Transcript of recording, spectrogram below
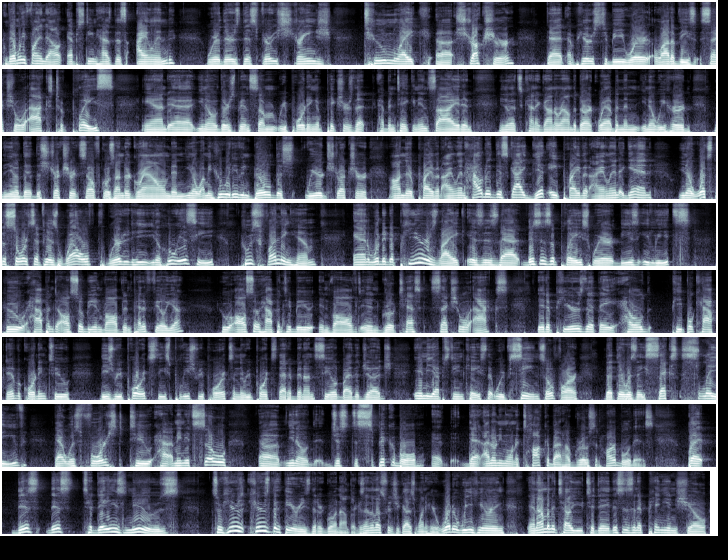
then we find out Epstein has this island where there's this very strange tomb-like uh, structure that appears to be where a lot of these sexual acts took place. and uh, you know there's been some reporting of pictures that have been taken inside and you know that's kind of gone around the dark web. And then you know we heard you know the the structure itself goes underground. And you know I mean who would even build this weird structure on their private island? How did this guy get a private island? Again you know what's the source of his wealth? Where did he you know who is he? Who's funding him and what it appears like is is that this is a place where these elites who happen to also be involved in pedophilia who also happen to be involved in grotesque sexual acts. It appears that they held people captive, according to these reports, these police reports, and the reports that have been unsealed by the judge in the Epstein case that we've seen so far, that there was a sex slave that was forced to have. I mean, it's so. Uh, you know, just despicable uh, that I don't even want to talk about how gross and horrible it is. But this, this today's news so here's here's the theories that are going out there because I know that's what you guys want to hear. What are we hearing? And I'm going to tell you today. This is an opinion show.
